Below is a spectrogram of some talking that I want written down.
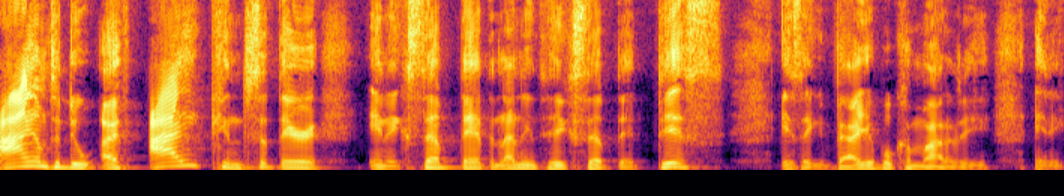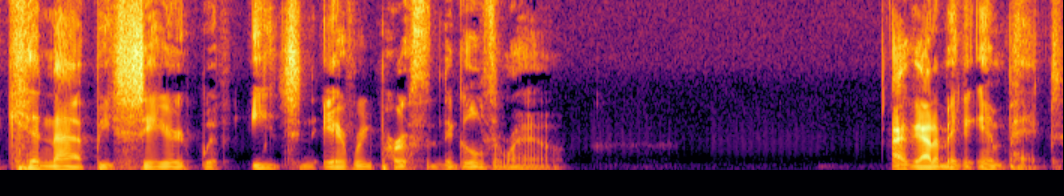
I am to do, if I can sit there and accept that, then I need to accept that this is a valuable commodity and it cannot be shared with each and every person that goes around. I got to make an impact.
